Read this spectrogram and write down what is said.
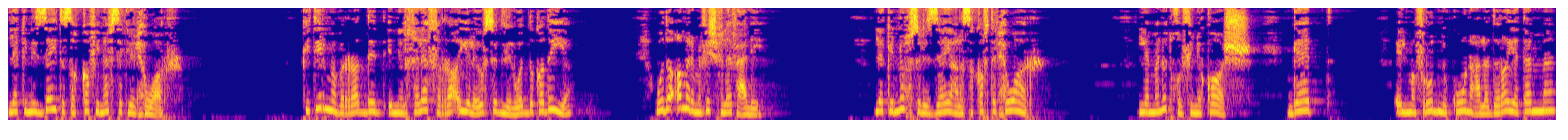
لكن إزاي تثقفي نفسك للحوار؟ كتير ما بنردد إن الخلاف في الرأي لا يفسد للود قضية وده أمر مفيش خلاف عليه. لكن نحصل إزاي على ثقافة الحوار؟ لما ندخل في نقاش جاد المفروض نكون على دراية تامة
